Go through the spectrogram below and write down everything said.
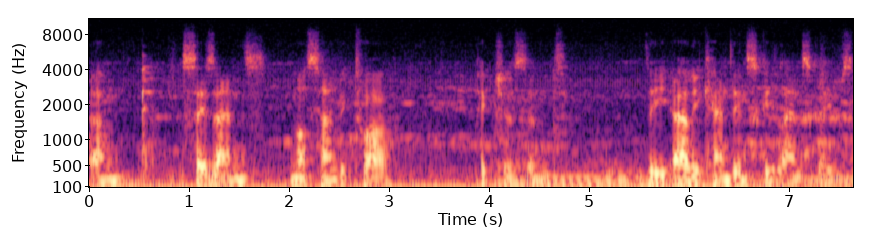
Um, Cezanne's Mont Sainte-Victoire pictures and the early Kandinsky landscapes.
